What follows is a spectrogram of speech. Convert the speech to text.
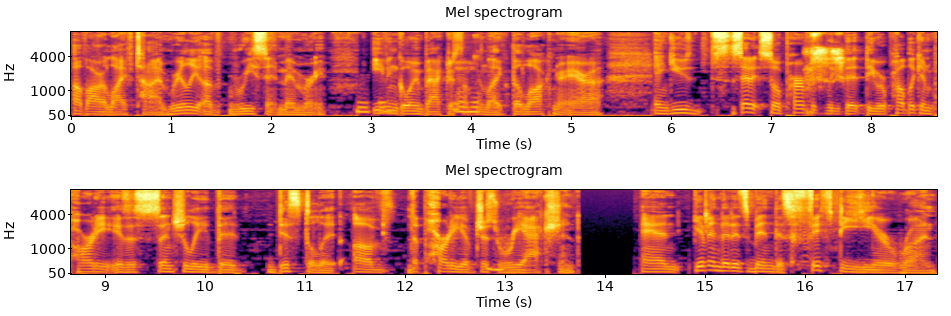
of our lifetime, really of recent memory, mm-hmm. even going back to something mm-hmm. like the Lochner era. And you said it so perfectly that the Republican Party is essentially the distillate of the party of just mm-hmm. reaction. And given that it's been this 50 year run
